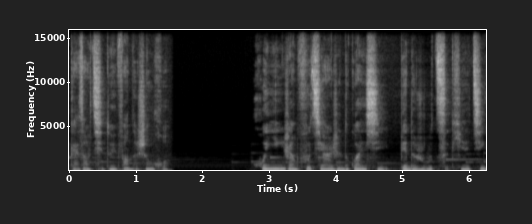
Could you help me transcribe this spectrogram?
改造起对方的生活。婚姻让夫妻二人的关系变得如此贴近，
